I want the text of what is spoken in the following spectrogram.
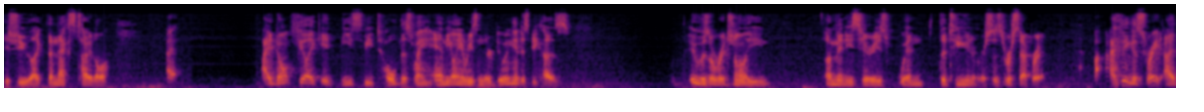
issue, like the next title. I, I don't feel like it needs to be told this way, and the only reason they're doing it is because it was originally a miniseries when the two universes were separate. I I think it's great. I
